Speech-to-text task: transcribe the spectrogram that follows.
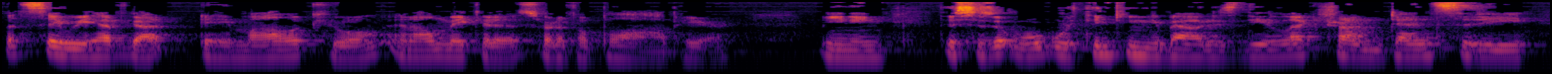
let's say we have got a molecule, and I'll make it a sort of a blob here, meaning this is what we're thinking about is the electron density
